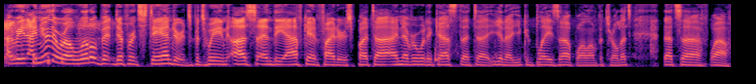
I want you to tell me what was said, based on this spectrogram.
I mean, I knew there were a little bit different standards between us and the Afghan fighters, but uh, I never would have guessed that uh, you know you could blaze up while on patrol. That's that's uh wow.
